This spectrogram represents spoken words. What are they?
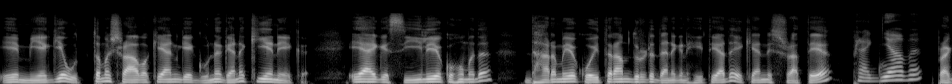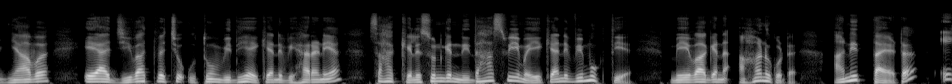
ඒ මියගිය උත්තම ශ්‍රාවකයන්ගේ ගුණ ගැන කියන එක. ඒ අයගේ සීලිය කොහොමද? ධර්මය කොයිතරම් දුරට දැනගෙන හිටියද? ඒ කියන්නේ ශ්‍රතය, ප්‍රඥාව ප්‍රඥාව, එයා ජීවත් වෙච්ච උතුම් විදිය, ඒ කියන්නේ විහරණය සහ කෙලසුන්ගෙන් නිදහස් වීම, ඒ කියන්නේ විමුක්තිය. මේවා ගැන අහනකොට අනිත් අයට ඒ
